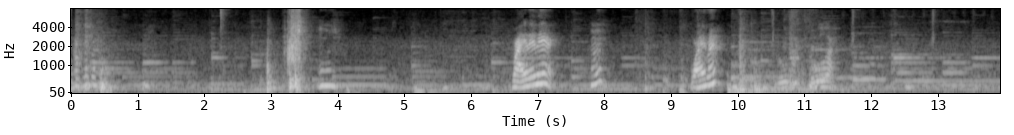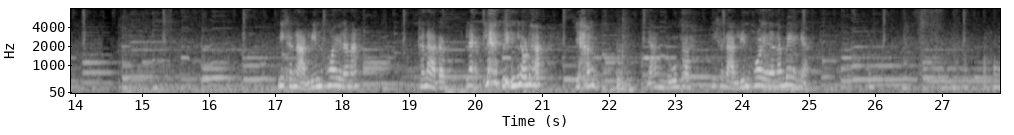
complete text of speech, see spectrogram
เอาเข้าไปอืมไหวไหมแม่หึไหวไหมดูค่ะดูค่ะนี่ขนาดลิ้นห้อยแล้วนะ ขนาดแบบแลบแลบลิ้นแล้วนะ ยังยังดูค่ะ นี่ขนาดลิ้นห้อยแล้วนะเมฆเนี่ยเอาเข้าไป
